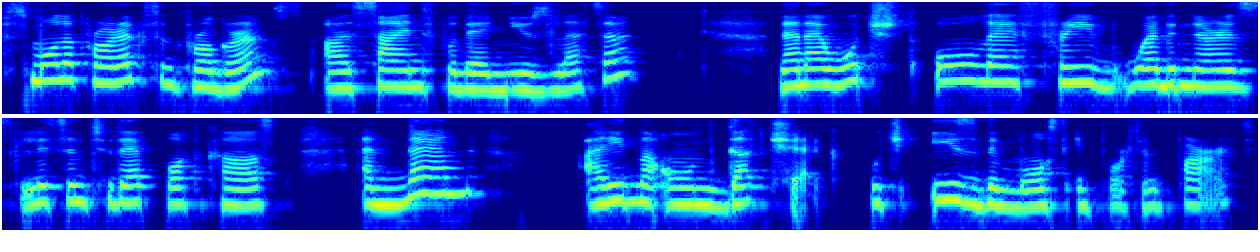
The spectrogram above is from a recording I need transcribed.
smaller products and programs, I signed for their newsletter, then I watched all their free webinars, listened to their podcast, and then I did my own gut check, which is the most important part.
